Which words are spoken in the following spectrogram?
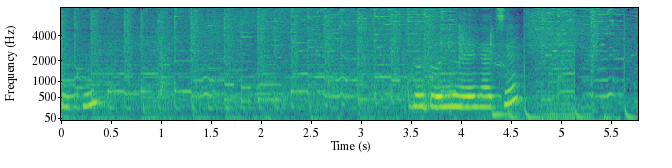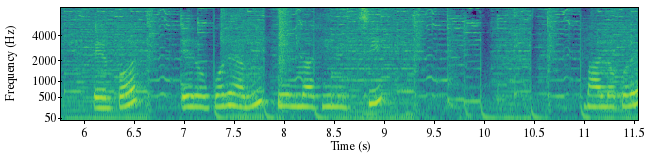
দেখুন। ডো তৈরি হয়ে গেছে। এরপর এর উপরে আমি তেল মাখিয়ে নিচ্ছি। ভালো করে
